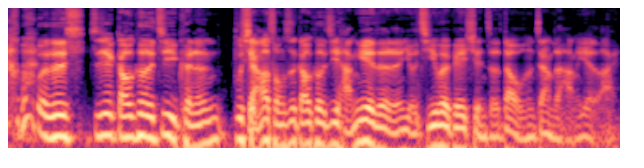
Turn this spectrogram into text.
或者是这些高科技可能不想要从事高科技行业的人，有机会可以选择到我们这样的行业来。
